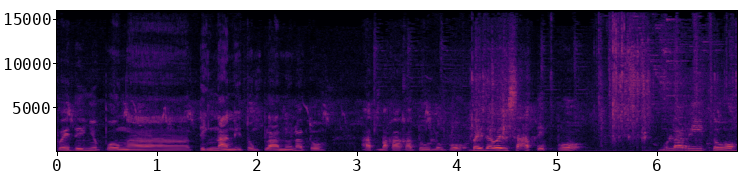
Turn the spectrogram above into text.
pwede nyo pong ah, tingnan itong plano na to at makakatulong po. By the way, sa atip po, mula rito,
